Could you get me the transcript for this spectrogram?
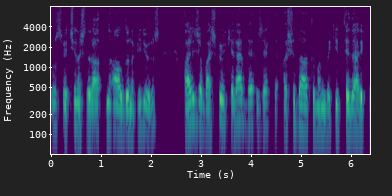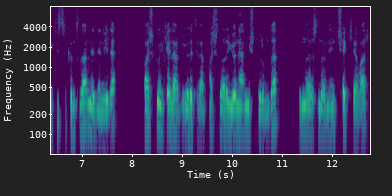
Rus ve Çin aşılarını aldığını biliyoruz. Ayrıca başka ülkeler de özellikle aşı dağıtımındaki tedarikteki sıkıntılar nedeniyle başka ülkelerde üretilen aşılara yönelmiş durumda. Bunun arasında örneğin Çekya var.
